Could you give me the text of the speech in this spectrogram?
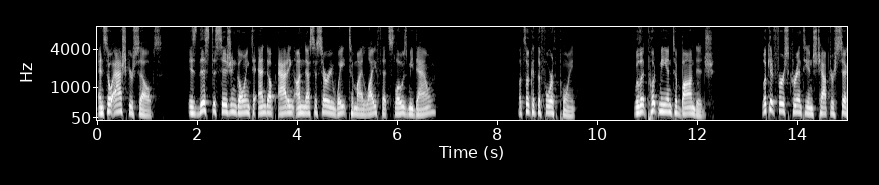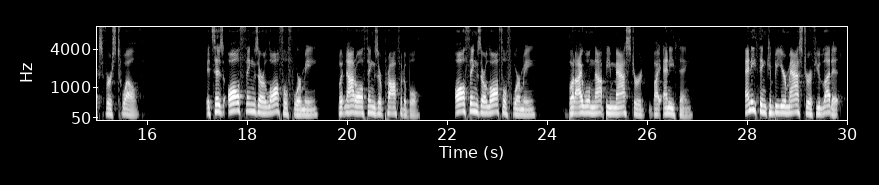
And so ask yourselves is this decision going to end up adding unnecessary weight to my life that slows me down? Let's look at the fourth point. Will it put me into bondage? Look at 1 Corinthians chapter 6 verse 12. It says all things are lawful for me, but not all things are profitable. All things are lawful for me, but I will not be mastered by anything. Anything can be your master if you let it.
